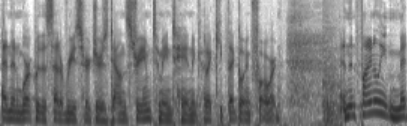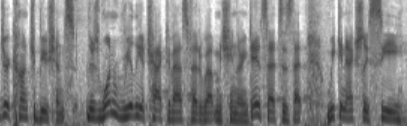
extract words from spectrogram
and then work with a set of researchers downstream to maintain and kind of keep that going forward. And then finally, measure contributions. There's one really attractive aspect about machine learning data sets is that we can actually see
